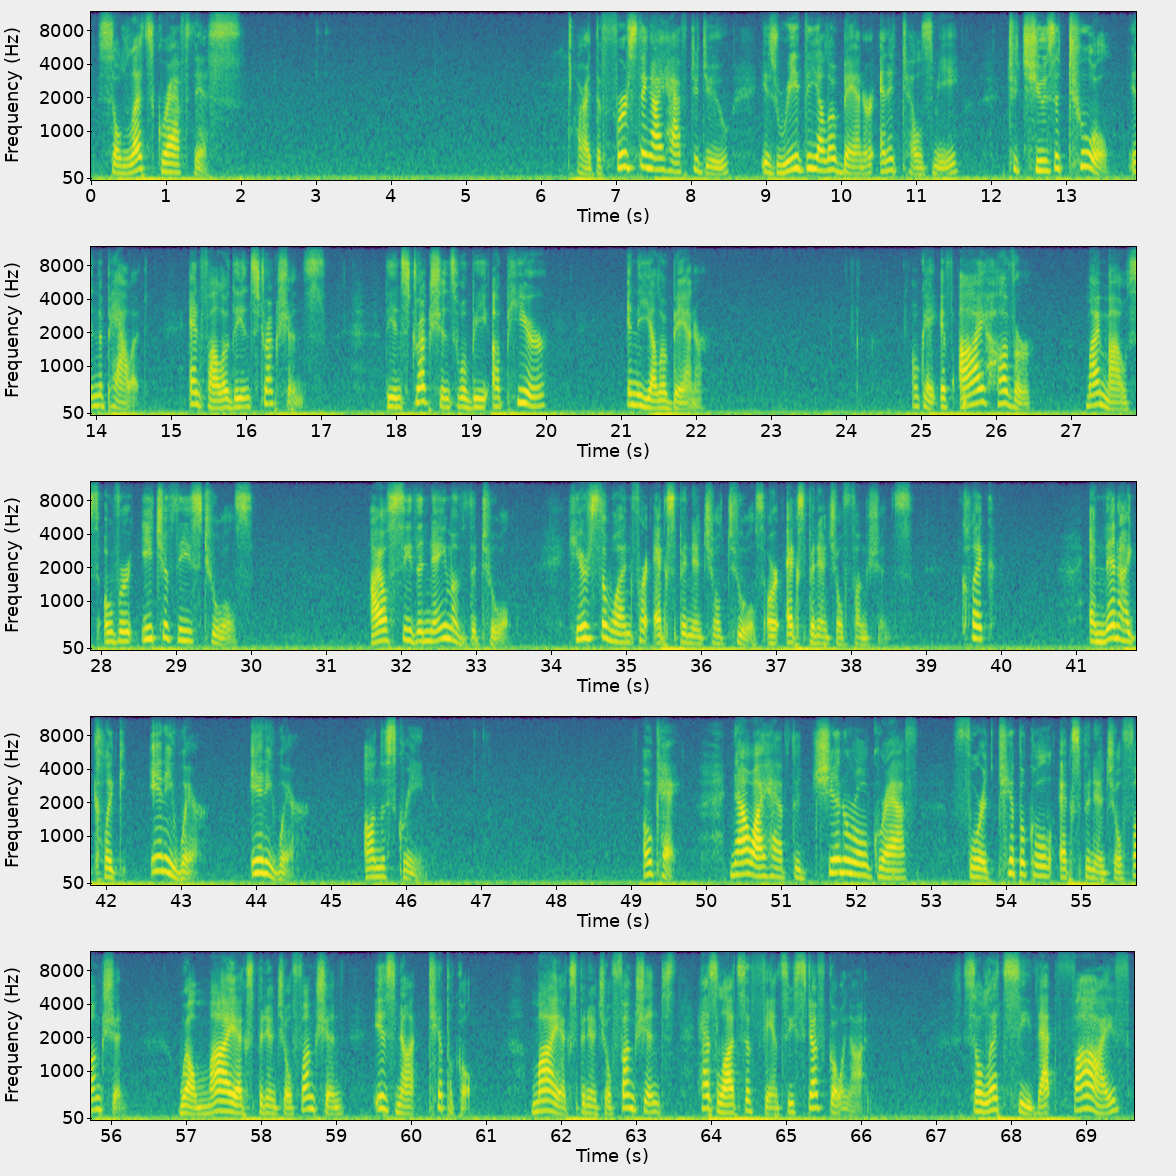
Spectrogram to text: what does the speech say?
So let's graph this. All right, the first thing I have to do is read the yellow banner and it tells me to choose a tool in the palette and follow the instructions. The instructions will be up here in the yellow banner. Okay, if I hover my mouse over each of these tools, I'll see the name of the tool. Here's the one for exponential tools or exponential functions click, and then I click anywhere, anywhere on the screen. Okay, now I have the general graph for a typical exponential function. Well, my exponential function is not typical. My exponential function has lots of fancy stuff going on. So let's see, that 5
